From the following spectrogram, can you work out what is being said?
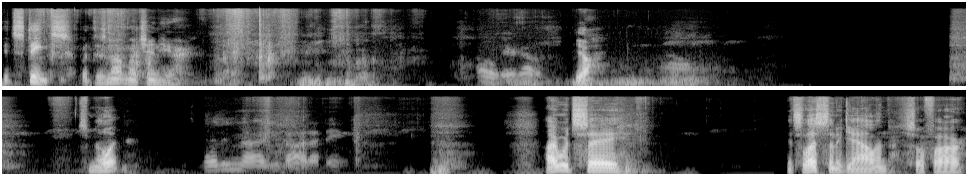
It stinks, but there's not much in here. Oh, there it goes. Yeah. Smell it? More than uh, you thought, I think. I would say it's less than a gallon so far.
